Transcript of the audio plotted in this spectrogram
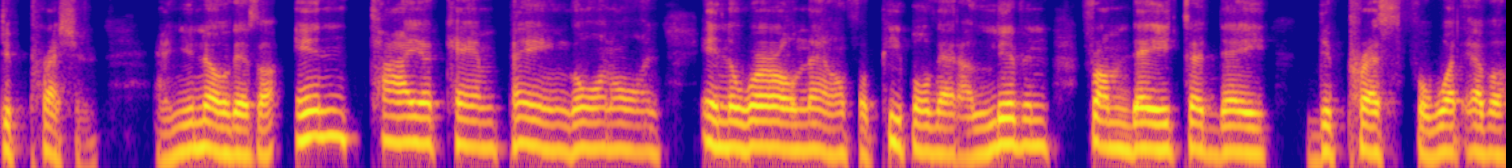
depression. And you know, there's an entire campaign going on in the world now for people that are living from day to day depressed for whatever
